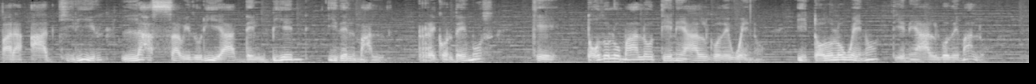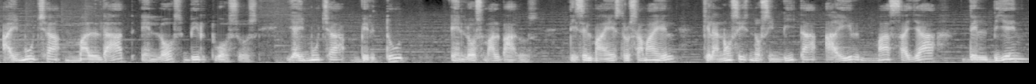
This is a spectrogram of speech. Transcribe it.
para adquirir la sabiduría del bien y del mal. Recordemos que todo lo malo tiene algo de bueno y todo lo bueno tiene algo de malo. Hay mucha maldad en los virtuosos y hay mucha virtud en los malvados. Dice el maestro Samael que la gnosis nos invita a ir más allá del bien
